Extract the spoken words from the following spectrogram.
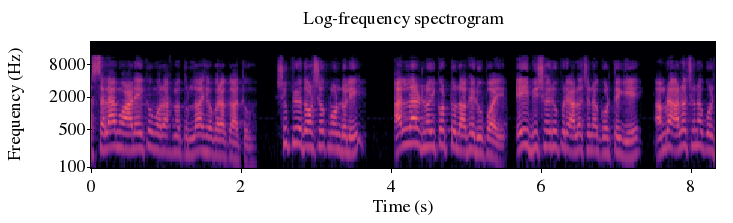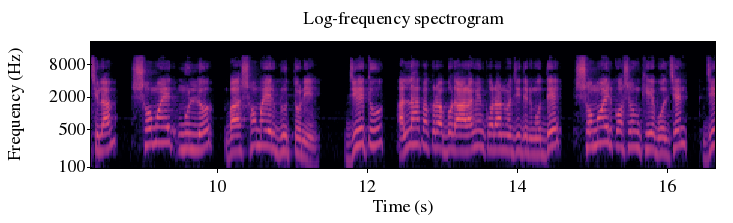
আসসালামু আলাইকুম রহমতুল্লাহ বারাকাত সুপ্রিয় দর্শক মণ্ডলী, আল্লাহর নৈকট্য লাভের উপায় এই বিষয়ের উপরে আলোচনা করতে গিয়ে আমরা আলোচনা করছিলাম সময়ের মূল্য বা সময়ের গুরুত্ব নিয়ে। যেহেতু আল্লাহ পাকরাবুল আলমিন কোরআন মজিদের মধ্যে সময়ের কসম খেয়ে বলছেন যে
